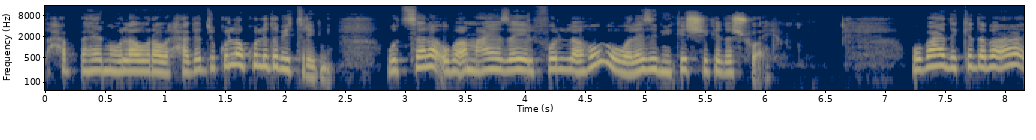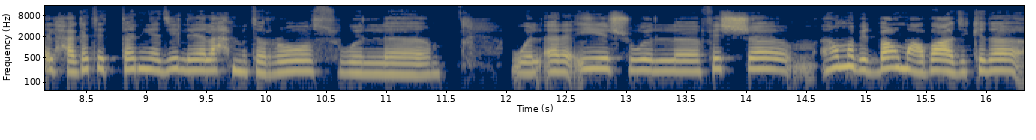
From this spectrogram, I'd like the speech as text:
حبهان ولورا والحاجات دي كلها وكل ده بيترمي. واتسلق وبقى معايا زي الفل اهو هو لازم يكش كده شوية. وبعد كده بقى الحاجات التانية دي اللي هي لحمة الراس وال والقراقيش والفشة هما بيتباعوا مع بعض كده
